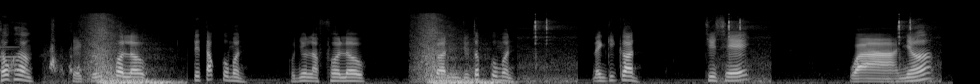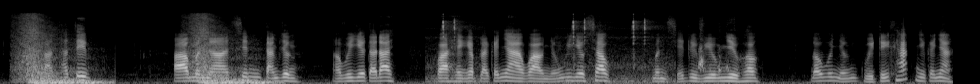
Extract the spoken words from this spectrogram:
tốt hơn thì cứ follow tiktok của mình cũng như là follow kênh youtube của mình. Đăng ký kênh chia sẻ và nhớ là thả tim. À, mình à, xin tạm dừng ở video tại đây và hẹn gặp lại cả nhà vào những video sau. Mình sẽ review nhiều hơn đối với những vị trí khác như cả nhà.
